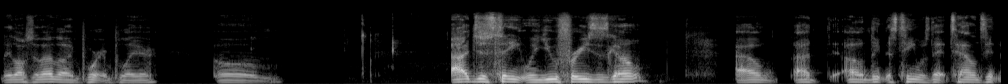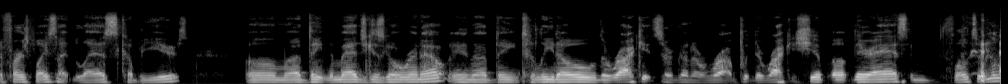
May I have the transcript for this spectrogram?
They lost another important player. Um, I just think when Hugh Freeze is gone, I don't. I, I don't think this team was that talented in the first place, like the last couple of years. Um, I think the Magic is gonna run out, and I think Toledo, the Rockets, are gonna ro- put the rocket ship up their ass and float to the moon.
